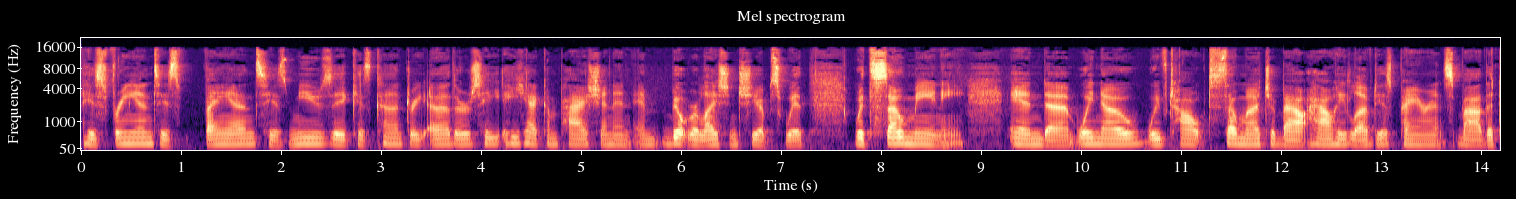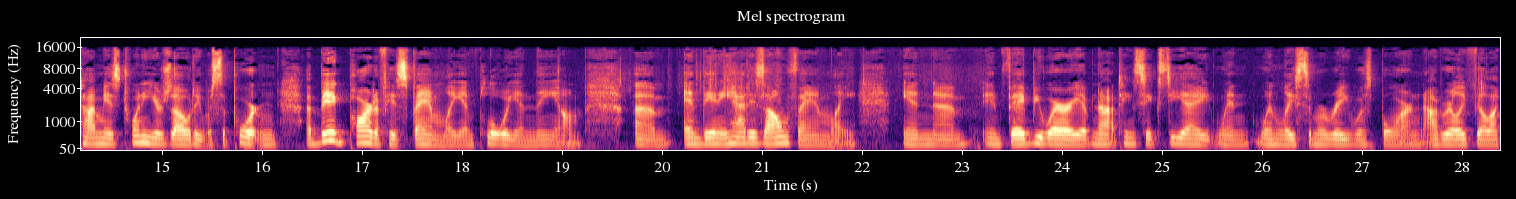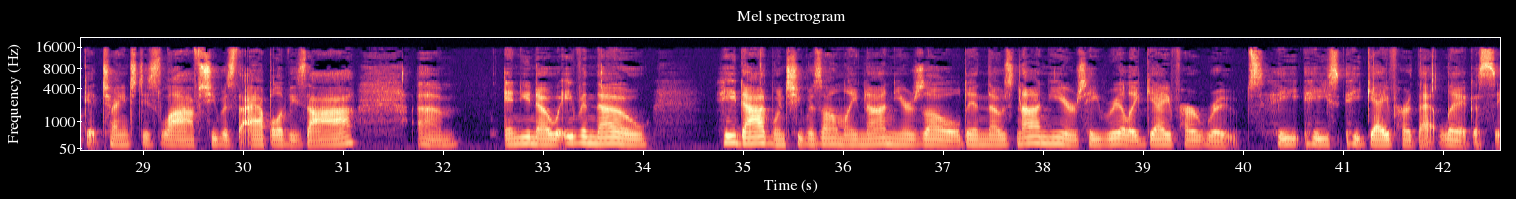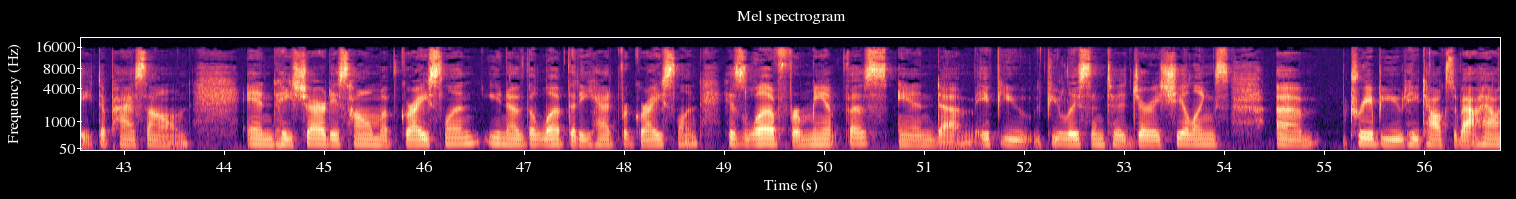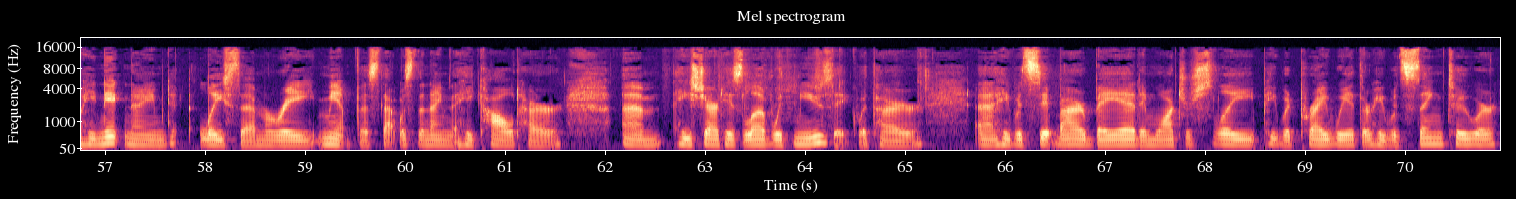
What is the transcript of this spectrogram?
his friends, his fans, his music, his country, others. He he had compassion and, and built relationships with with so many. And uh, we know we've talked so much about how he loved his parents. By the time he was 20 years old, he was supporting a big part of his family, employing them. Um, and then he had his own family in um, in February of 1968 when when Lisa Marie was born. I really feel like it changed his life. She was the apple of his eye, um, and you know even though he died when she was only nine years old. In those nine years, he really gave her roots. He he he gave her that legacy to pass on, and he shared his home of Graceland. You know the love that he had for Graceland, his love for Memphis, and um, if you if you listen to Jerry Schilling's um, tribute, he talks about how he nicknamed Lisa Marie Memphis. That was the name that he called her. Um, he shared his love with music with her. Uh, he would sit by her bed and watch her sleep. He would pray with her. He would sing to her.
